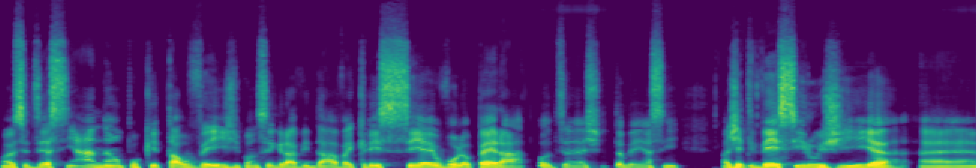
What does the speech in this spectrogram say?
Mas você dizer assim, ah, não, porque talvez quando você engravidar vai crescer, aí eu vou lhe operar. Pô, eu acho também assim. A gente vê cirurgia. é,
